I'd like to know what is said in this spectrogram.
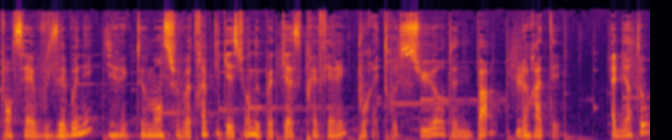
Pensez à vous abonner directement sur votre application de podcast préférée pour être sûr de ne pas le rater. À bientôt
